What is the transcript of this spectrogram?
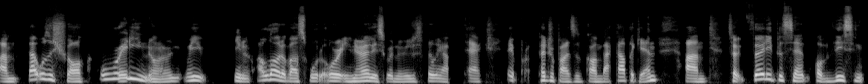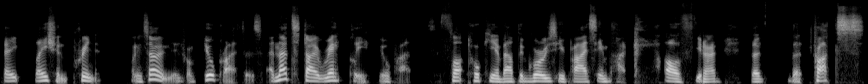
Um, that was a shock already known. We, you know, a lot of us would already know this when we were just filling up the tank. Petrol prices have gone back up again. Um, so 30% of this inflation print on its own is from fuel prices, and that's directly fuel prices. It's not talking about the grocery price impact of you know the the trucks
